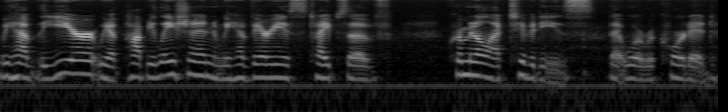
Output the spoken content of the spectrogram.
We have the year, we have population, and we have various types of criminal activities that were recorded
